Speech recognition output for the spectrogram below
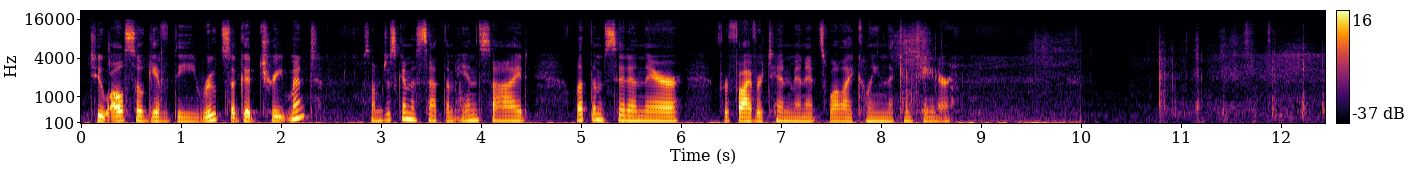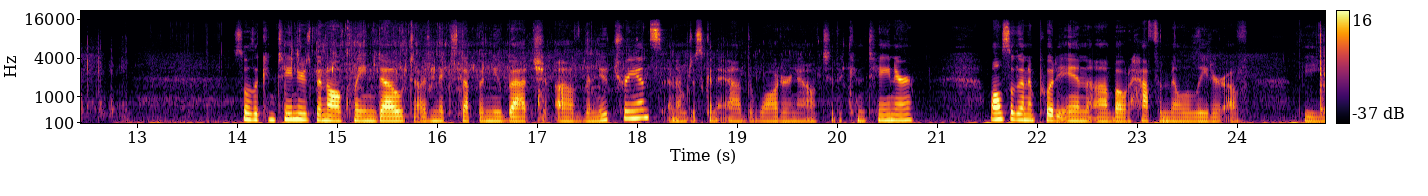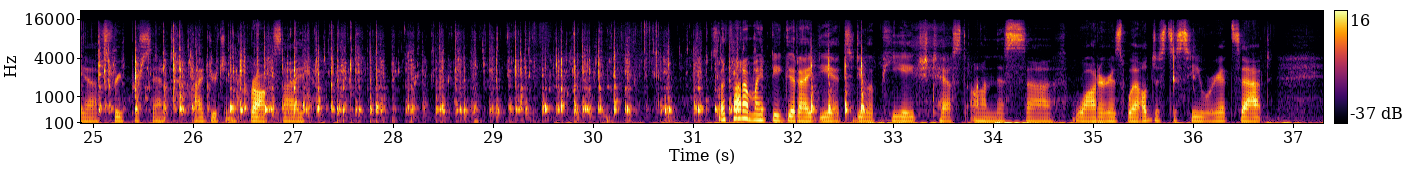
to also give the roots a good treatment. So I'm just going to set them inside, let them sit in there for five or 10 minutes while I clean the container. So the container's been all cleaned out. I've mixed up a new batch of the nutrients and I'm just going to add the water now to the container. I'm also going to put in about half a milliliter of the 3% uh, hydrogen peroxide. I thought it might be a good idea to do a pH test on this uh, water as well, just to see where it's at.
